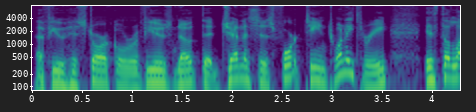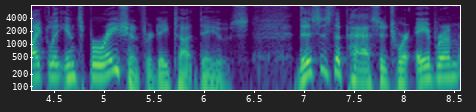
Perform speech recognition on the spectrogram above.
A few historical reviews note that Genesis 14:23 is the likely inspiration for Ditat Deus. This is the passage where Abram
